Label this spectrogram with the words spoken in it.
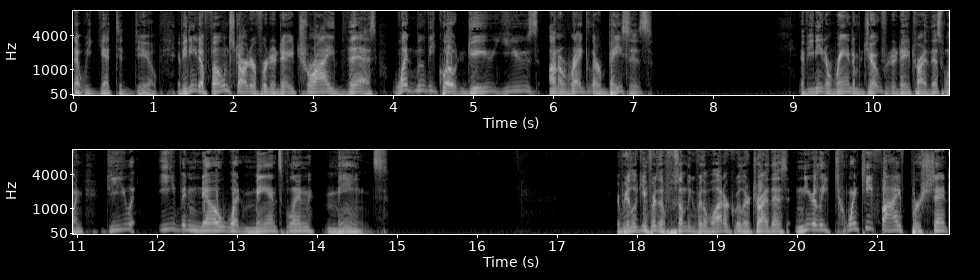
that we get to do. If you need a phone starter for today, try this. What movie quote do you use on a regular basis? If you need a random joke for today, try this one. Do you even know what mansplain means? If you're looking for the, something for the water cooler, try this. Nearly 25%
